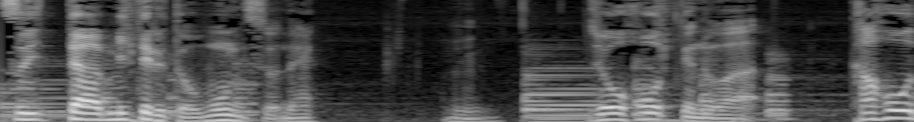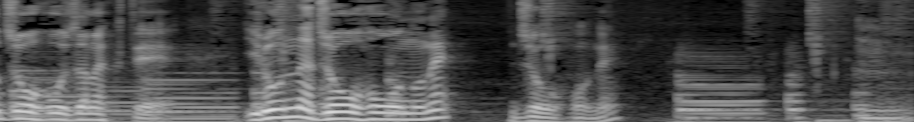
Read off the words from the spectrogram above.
ツイッター見てると思うんですよね。うん、情報っていうのは下方情報じゃなくていろんな情報のね情報ね。うん。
